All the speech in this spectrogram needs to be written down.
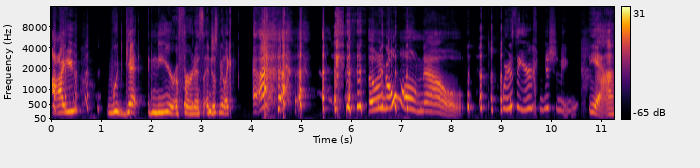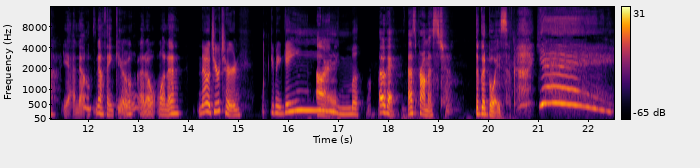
I would get near a furnace and just be like, I want to go home now. Where's the air conditioning? yeah, yeah, no, no, thank you. No. I don't want to. Now it's your turn. Give me a game. right. Okay, as promised, the good boys. Yay!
